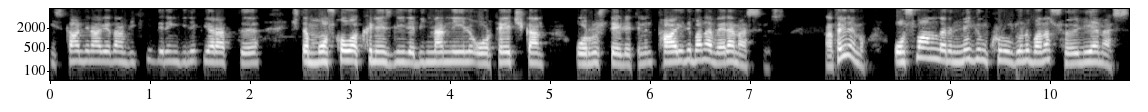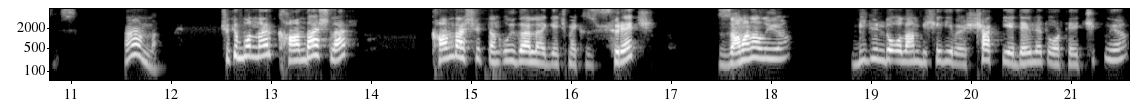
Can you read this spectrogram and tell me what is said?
İskandinavya'dan Vikinglerin gelip yarattığı işte Moskova Knezliğiyle bilmem neyle ortaya çıkan o Rus devletinin tarihini bana veremezsiniz. Anlatabiliyor muyum? Osmanlıların ne gün kurulduğunu bana söyleyemezsiniz. Tamam mı? Çünkü bunlar kandaşlar. Kandaşlıktan uygarlığa geçmek süreç zaman alıyor. Bir günde olan bir şey değil böyle şak diye devlet ortaya çıkmıyor.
